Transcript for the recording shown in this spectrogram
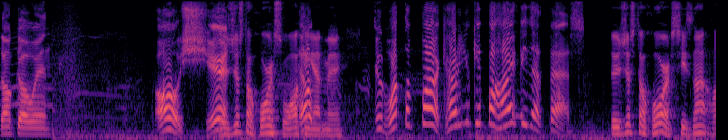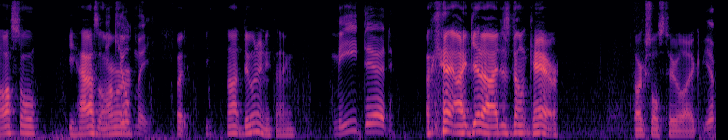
don't go in. Oh shit, There's just a horse walking Help. at me. Dude! What the fuck? How do you get behind me that fast? There's just a horse. He's not hostile. He has He armor, killed me. but he's not doing anything. Me dead. Okay, I get it. I just don't care. Dark Souls 2, like, Yep.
